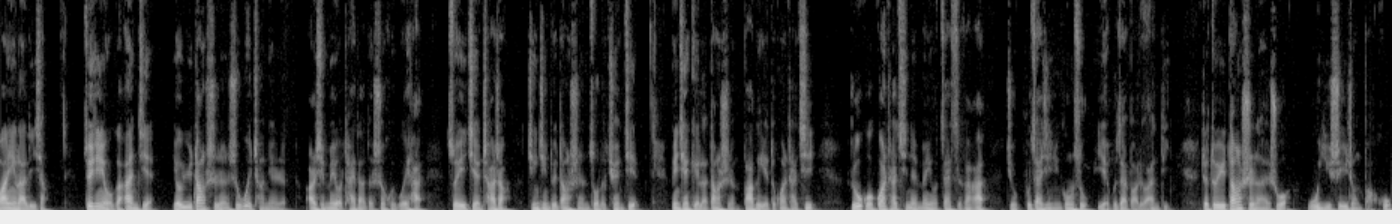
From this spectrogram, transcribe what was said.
欢迎来理想。最近有个案件，由于当事人是未成年人，而且没有太大的社会危害，所以检察长仅仅对当事人做了劝诫，并且给了当事人八个月的观察期。如果观察期内没有再次犯案，就不再进行公诉，也不再保留案底。这对于当事人来说，无疑是一种保护，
